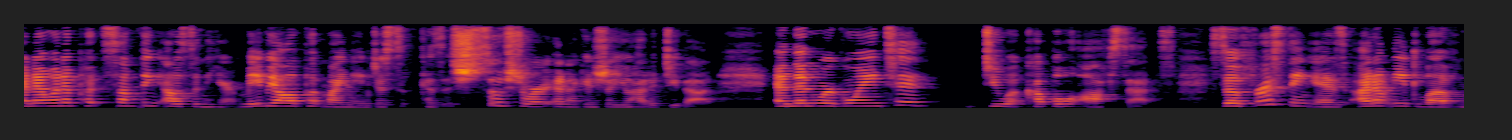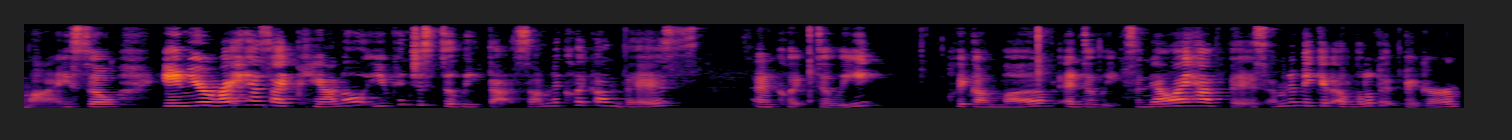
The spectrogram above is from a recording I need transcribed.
and I want to put something else in here. Maybe I'll put my name just because it's so short and I can show you how to do that. And then we're going to do a couple offsets. So first thing is I don't need love my. So in your right hand side panel, you can just delete that. So I'm going to click on this and click delete, click on love and delete. So now I have this. I'm going to make it a little bit bigger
